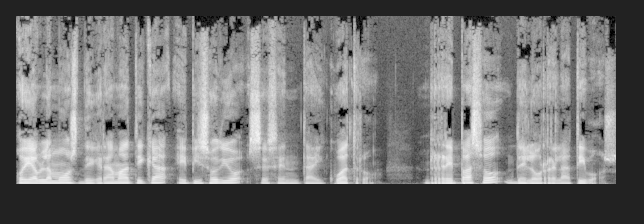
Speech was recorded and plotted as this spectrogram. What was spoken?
Hoy hablamos de gramática, episodio 64. Repaso de los relativos.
